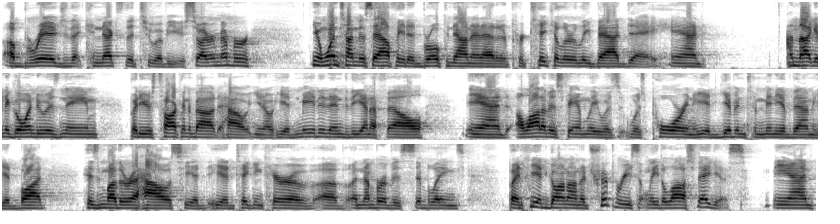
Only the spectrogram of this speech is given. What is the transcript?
a bridge that connects the two of you. So I remember, you know, one time this athlete had broken down and had a particularly bad day. And I'm not going to go into his name, but he was talking about how, you know, he had made it into the NFL and a lot of his family was, was poor and he had given to many of them. He had bought his mother a house. He had, he had taken care of, of a number of his siblings, but he had gone on a trip recently to Las Vegas. And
